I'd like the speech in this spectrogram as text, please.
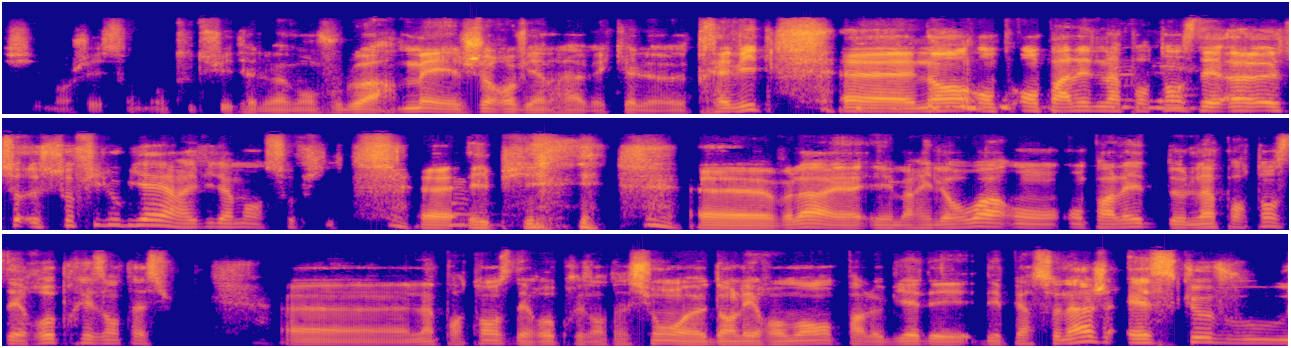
j'ai mangé son nom tout de suite, elle va m'en vouloir, mais je reviendrai avec elle euh, très vite. Euh, non, on, parlait de l'importance des. Euh, Sophie Loubière, évidemment, Sophie. et puis, voilà, et, Marie Leroy, on, on parlait de l'importance des représentations. l'importance des représentations dans les romans par le biais des, des personnages. Est-ce que vous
